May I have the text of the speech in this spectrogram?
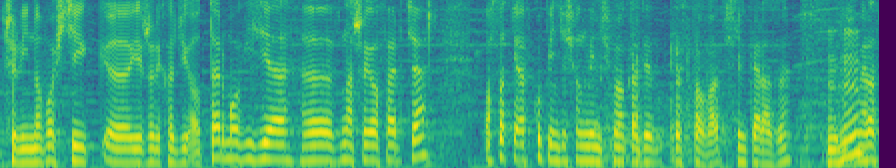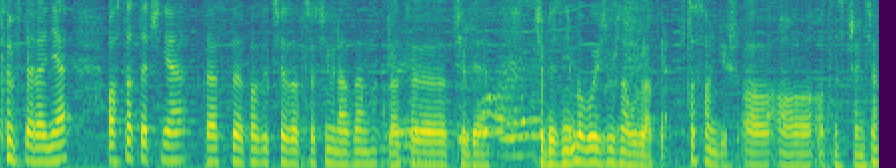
czyli nowości, e, jeżeli chodzi o termowizję w naszej ofercie. Ostatnio FQ50 mieliśmy okazję testować kilka razy. Byliśmy razem w terenie. Ostatecznie test powiedz się za trzecim razem akurat ciebie, ciebie z nim, bo byłeś już na urlopie. Co sądzisz o, o, o tym sprzęcie?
